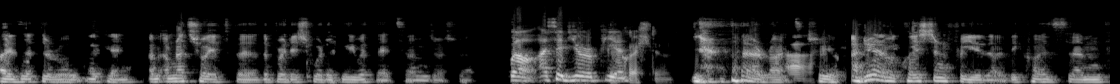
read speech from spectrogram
Oh, is that the rule? Okay, I'm I'm not sure if the the British would agree with that, um, Joshua. Well, I said European. Good question. right, ah. true. I do have a question for you though, because um,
